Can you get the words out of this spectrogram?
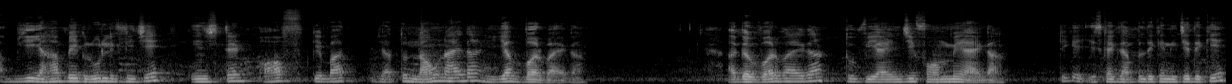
अब ये यहाँ पे एक रूल लिख लीजिए। इंस्टेंट ऑफ़ के बाद या तो नाउन आएगा या वर्ब आएगा। अगर वर्ब आएगा तो V I N G form में आएगा। ठीक है? इसका एग्ज़ाम्पल देखिए, नीचे देखिए।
